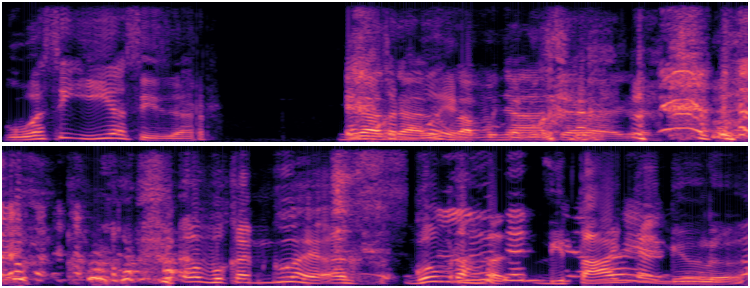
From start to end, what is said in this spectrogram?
Gua sih iya sih Zar. Eh, Enggak, bukan enggak, gua lu ya, punya bukan cewek gitu. Oh bukan gue ya, gue siapa ditanya ya, gitu loh.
